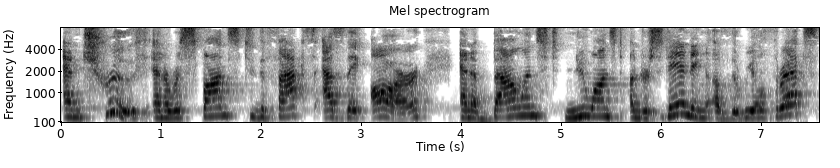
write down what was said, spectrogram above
and truth and a response to the facts as they are and a balanced, nuanced understanding of the real threats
